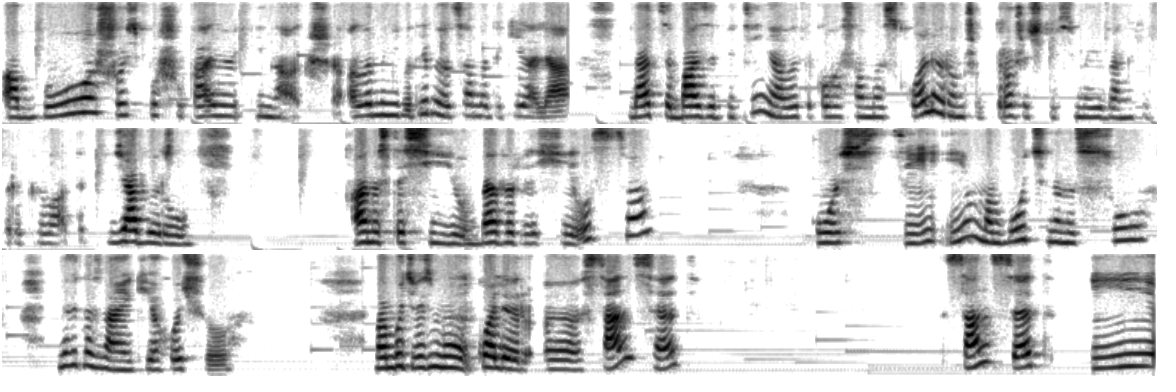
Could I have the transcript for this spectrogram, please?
або щось пошукаю інакше. Але мені потрібно от саме такі аля. Да, це база під тінь, але такого саме з кольором, щоб трошечки всі мої венки перекривати. Я беру Анастасію Beverly Hills. Ось ці, і, мабуть, нанесу. Навіть не знаю, який я хочу. Мабуть, візьму колір е, Sunset. Sunset і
